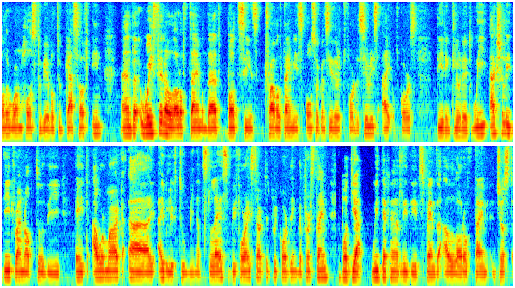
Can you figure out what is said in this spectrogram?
other wormholes to be able to gas off in and wasted a lot of time on that but since travel time is also considered for the series i of course did include it. We actually did run up to the eight hour mark uh, i believe two minutes less before i started recording the first time. But yeah we definitely did spend a lot of time just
